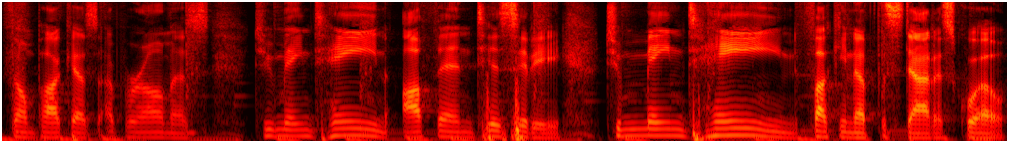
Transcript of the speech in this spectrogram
film podcast a promise to maintain authenticity, to maintain fucking up the status quo,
